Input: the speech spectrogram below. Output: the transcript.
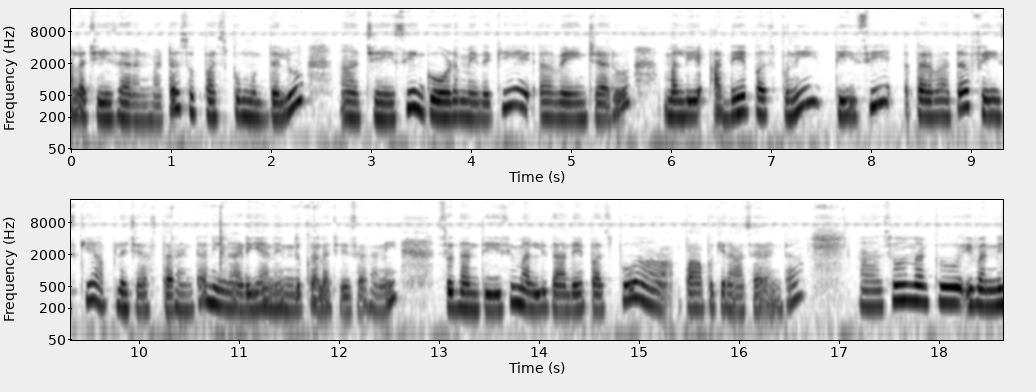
అలా చేశారనమాట సో పసుపు ముద్దలు చేసి గోడ మీదకి వేయించారు. మళ్ళీ అదే పసుపుని తీసి తర్వాత ఫేస్కి అప్లై చేస్తారంట. నేను అడిగాను ఎందుకు అలా చేశారని. సో దాన్ని తీసి మళ్ళీ అదే పసుపు పాపకి రాశారంట. సో నాకు ఇవన్నీ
